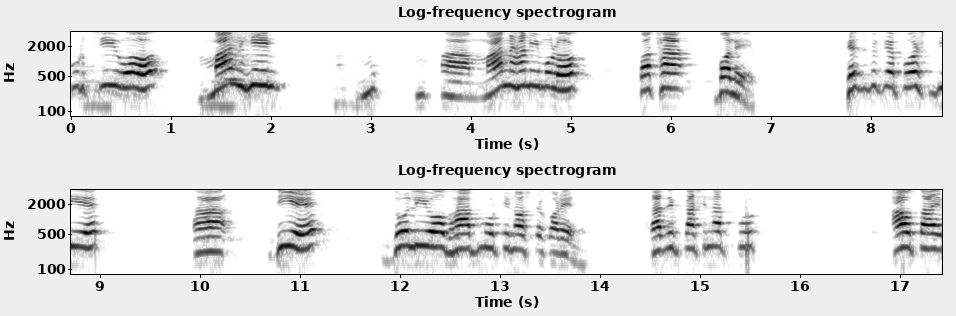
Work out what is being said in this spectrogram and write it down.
কুরচি ও মানহীন মানহানিমূলক কথা বলে। ফেসবুকে পোস্ট দিয়ে দিয়ে দলীয় ভাবমূর্তি নষ্ট করেন। রাজীব কাশীনাথপুর আওতায়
